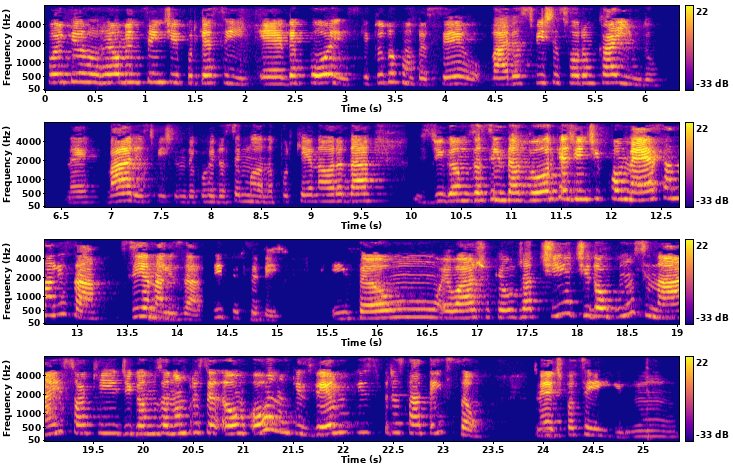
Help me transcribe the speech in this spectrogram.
Foi o que eu realmente senti, porque assim, é, depois que tudo aconteceu, várias fichas foram caindo, né? Várias fichas no decorrer da semana, porque é na hora da digamos assim, da dor que a gente começa a analisar, se analisar, se perceber. Então, eu acho que eu já tinha tido alguns sinais, só que, digamos, eu não precisei, ou eu não quis ver, eu não quis prestar atenção, né? Tipo assim, hum,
